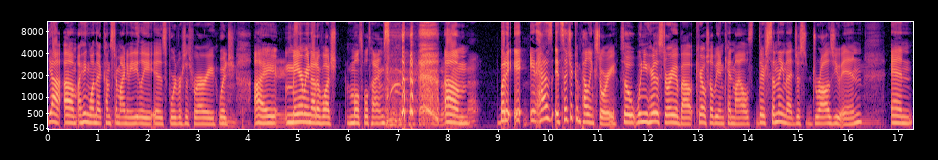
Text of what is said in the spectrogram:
Yeah, um, I think one that comes to mind immediately is Ford versus Ferrari, which I may or may not have watched multiple times. um, but it, it, it has it's such a compelling story. So when you hear the story about Carroll Shelby and Ken Miles, there's something that just draws you in, and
